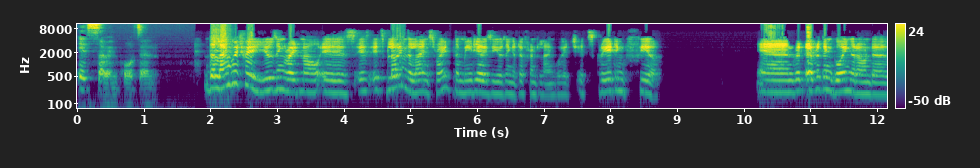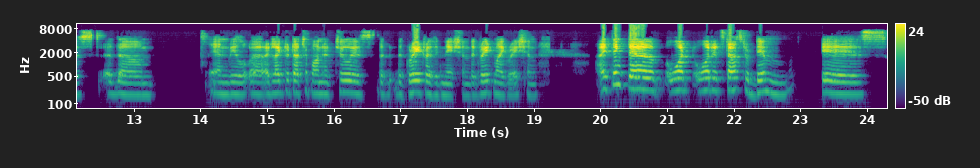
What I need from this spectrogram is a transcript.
is so important the language we're using right now is, is it's blurring the lines right? The media is using a different language. It's creating fear. And with everything going around us the and we'll uh, i'd like to touch upon it too is the, the great resignation the great migration. I think the what what it starts to dim is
